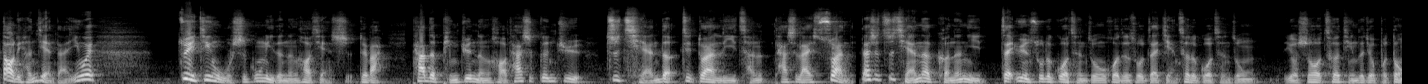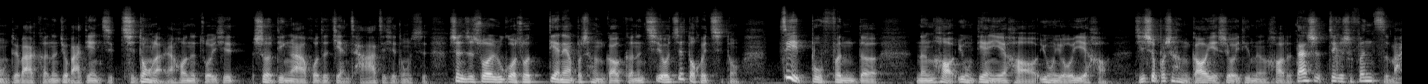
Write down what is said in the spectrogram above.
道理很简单，因为最近五十公里的能耗显示，对吧？它的平均能耗，它是根据之前的这段里程，它是来算的。但是之前呢，可能你在运输的过程中，或者说在检测的过程中，有时候车停着就不动，对吧？可能就把电机启动了，然后呢做一些设定啊或者检查这些东西。甚至说，如果说电量不是很高，可能汽油机都会启动。这部分的能耗，用电也好，用油也好，即使不是很高，也是有一定能耗的。但是这个是分子嘛，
